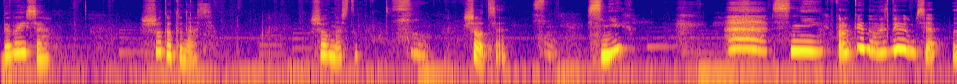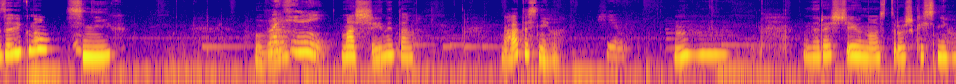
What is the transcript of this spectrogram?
Дивися. Що тут у нас? Що в нас тут? Що це? Сніг? Сніг. Прокинулись, дивимося. За вікном сніг. Ва. Машині. Машини там. Багато снігу. Сім. Угу. Нарешті і у нас трошки снігу.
